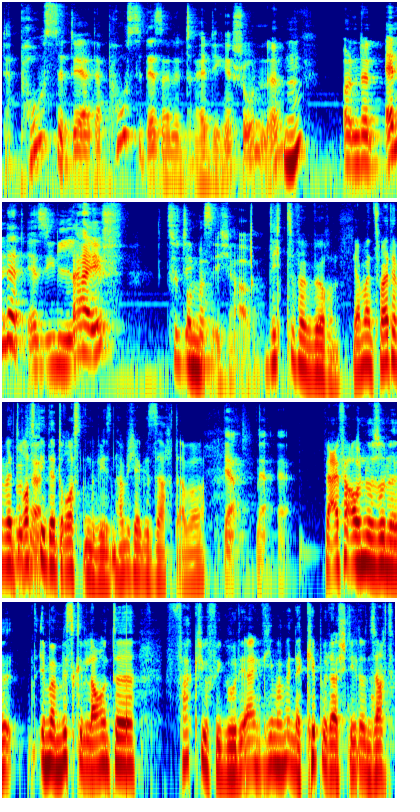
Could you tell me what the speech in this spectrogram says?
Da postet der, da postet er seine drei Dinge schon, ne? Hm? Und dann ändert er sie live zu dem, was ich habe. Dich zu verwirren. Ja, mein zweiter wäre. Drosti der Drosten gewesen, habe ich ja gesagt, aber Ja, ja, ja. Wäre einfach auch nur so eine immer missgelaunte Fuck you-Figur, die eigentlich immer mit einer Kippe da steht und sagt,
